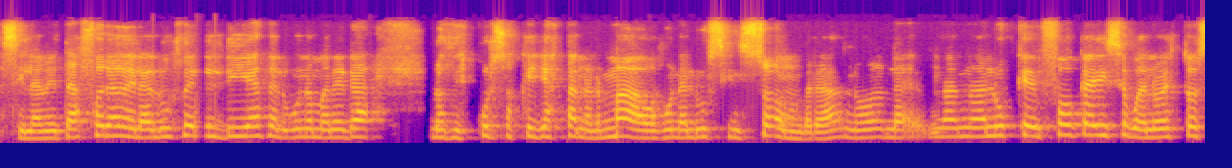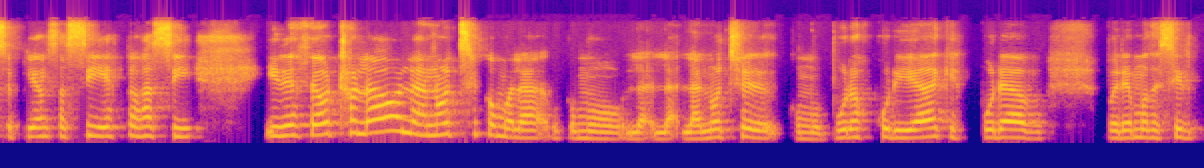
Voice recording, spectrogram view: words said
si la metáfora de la luz del día es de alguna manera los discursos que ya están armados, una luz sin sombra, ¿no? una, luz que enfoca y dice, bueno, esto se piensa así, esto es así, y desde otro lado la noche como la, como la, la noche como pura oscuridad, que es pura, podríamos decir,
